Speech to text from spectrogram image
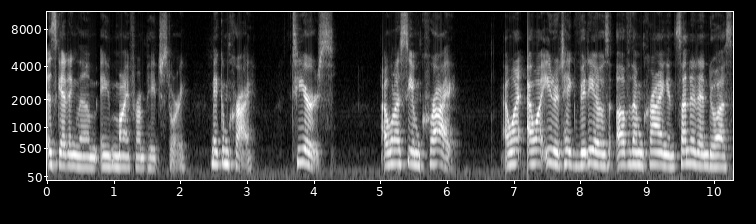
is getting them a my front page story. Make them cry. Tears. I want to see them cry. I want I want you to take videos of them crying and send it in to us.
